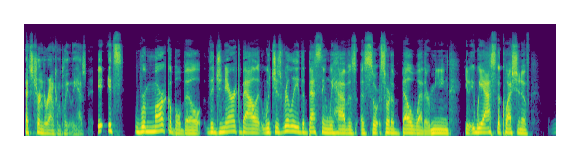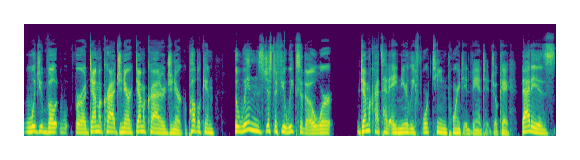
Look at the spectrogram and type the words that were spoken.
That's turned around completely, hasn't it? it, it's remarkable, Bill. The generic ballot, which is really the best thing we have, is a sort sort of bellwether. Meaning, you know, we ask the question of, would you vote for a Democrat, generic Democrat, or generic Republican? The wins just a few weeks ago were Democrats had a nearly 14 point advantage. Okay, that is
